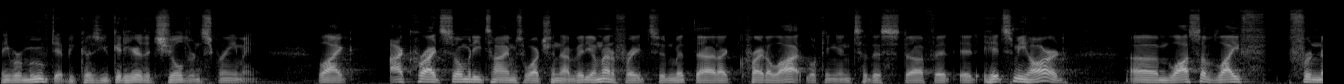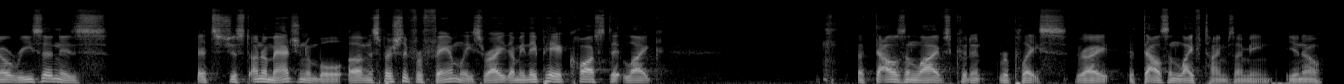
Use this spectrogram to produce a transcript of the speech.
They removed it because you could hear the children screaming. Like, I cried so many times watching that video. I'm not afraid to admit that. I cried a lot looking into this stuff. It, it hits me hard. Um, loss of life for no reason is it's just unimaginable, um, especially for families, right? I mean, they pay a cost that like a thousand lives couldn't replace, right? A thousand lifetimes, I mean, you know,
